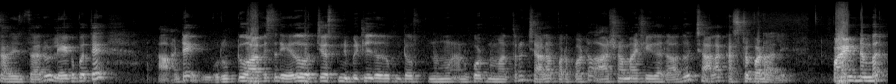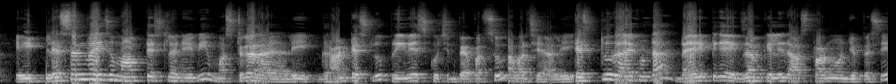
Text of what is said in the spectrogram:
సాధిస్తారు. లేకపోతే అంటే గ్రూప్ టూ ఆఫీసర్ ఏదో వచ్చేస్తుంది బిట్లు చదువుకుంటూ వస్తున్నాము అనుకోవటం మాత్రం చాలా పొరపాటు ఆషామాషిగా రాదు చాలా కష్టపడాలి. Point number eight lesson wise mock టెస్ట్లు అనేవి మస్ట్గా రాయాలి. గ్రాండ్ టెస్ట్లు ప్రీవియస్ క్వశ్చన్ పేపర్స్ కవర్ చేయాలి. టెస్ట్లు రాయకుండా డైరెక్ట్గా ఎగ్జామ్కి వెళ్ళి రాస్తాను అని చెప్పేసి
